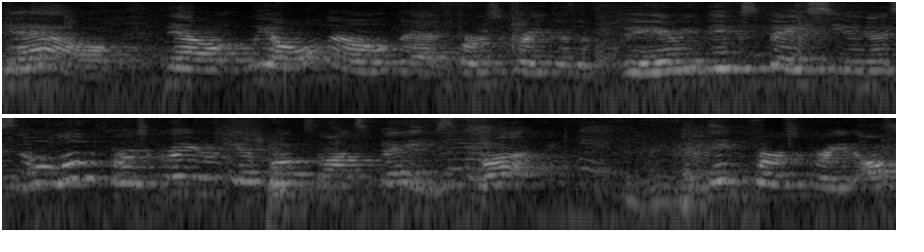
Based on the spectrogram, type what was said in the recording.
now, now we all know that first grade is a very big space unit, so a lot of first graders get books on space, but I think first grade also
